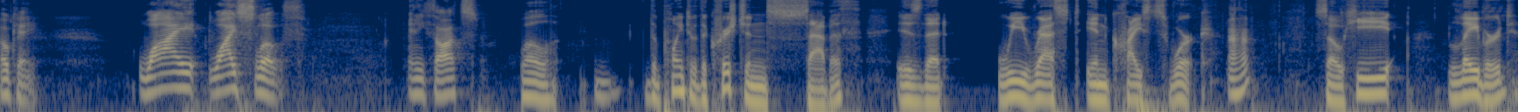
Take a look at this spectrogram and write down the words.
Okay. Why why sloth? Any thoughts? Well, the point of the Christian Sabbath is that we rest in Christ's work. Uh-huh. So he labored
